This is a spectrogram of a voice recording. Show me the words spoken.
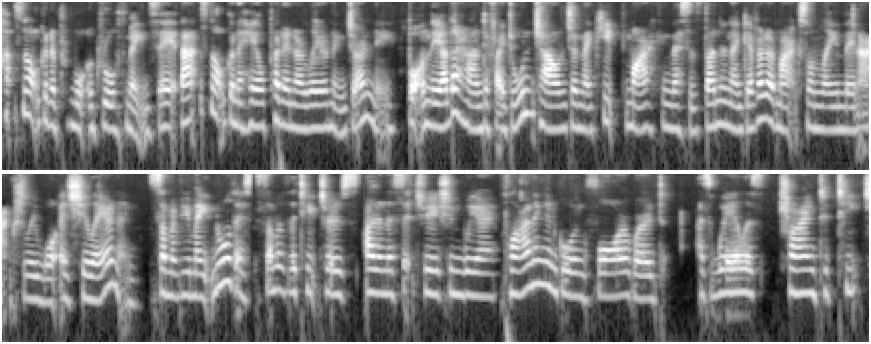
That's not going to promote a growth mindset. That's not going to help her in her learning journey. But on the other hand, if I don't challenge and I keep marking this as done and I give her her marks online, then actually what is she learning? Some of you might know this. Some of the teachers are in a situation where planning and going forward as well as trying to teach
